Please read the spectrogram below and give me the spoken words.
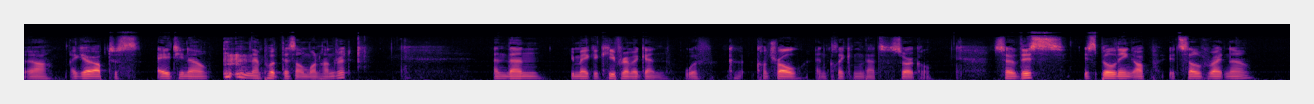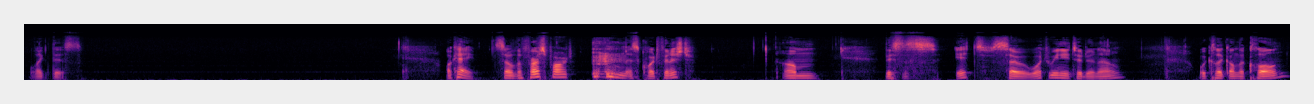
yeah, I go up to 80 now and put this on 100. And then you make a keyframe again with control and clicking that circle. So this is building up itself right now, like this. Okay, so the first part is quite finished. Um, this is it. So what we need to do now, we click on the clone,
